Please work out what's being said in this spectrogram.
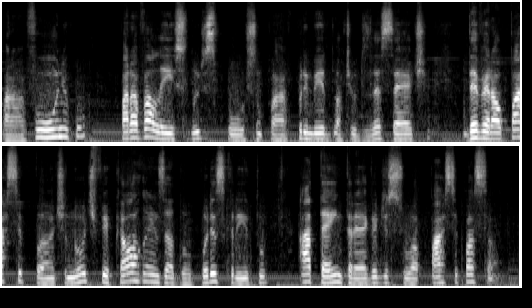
Parágrafo único. Para valer-se do disposto no parágrafo 1 do artigo 17, deverá o participante notificar o organizador por escrito até a entrega de sua participação.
